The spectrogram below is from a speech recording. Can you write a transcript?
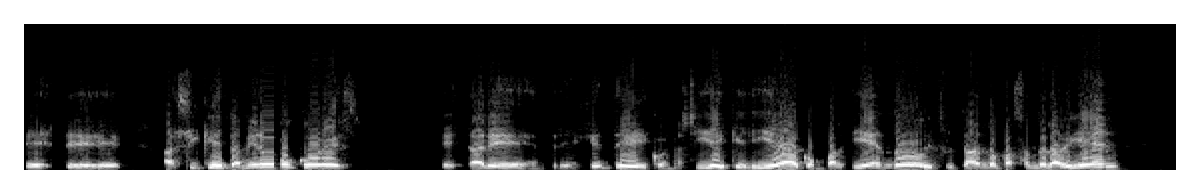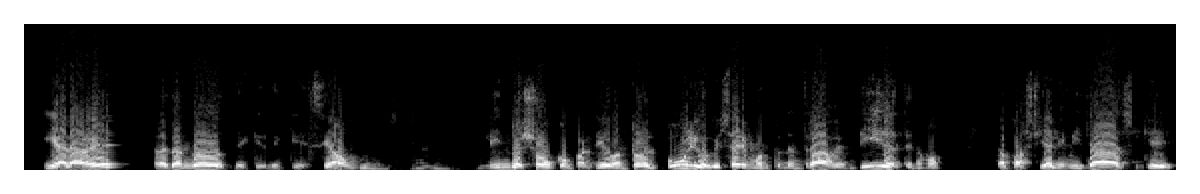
Este, así que también un poco es estar entre gente conocida y querida, compartiendo, disfrutando, pasándola bien y a la vez tratando de que, de que sea un, un lindo show compartido con todo el público, que ya hay un montón de entradas vendidas, tenemos capacidad limitada, así que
